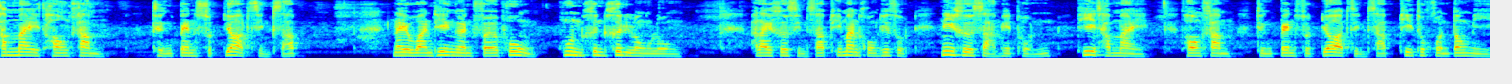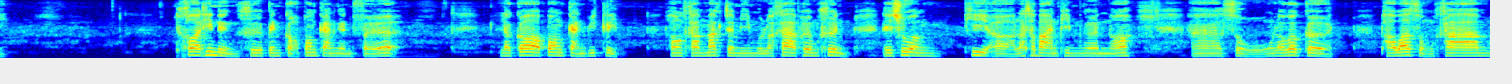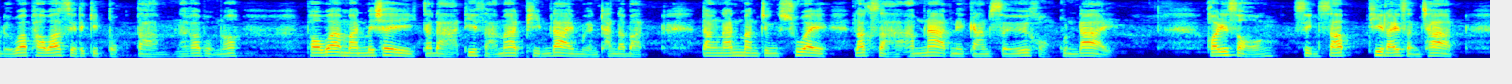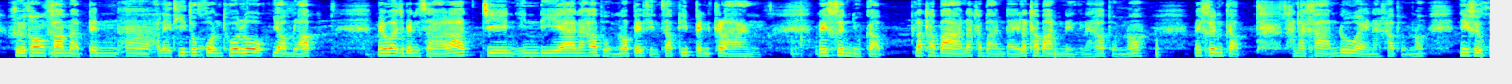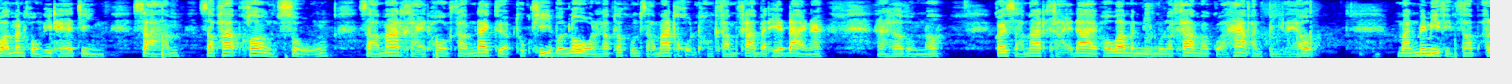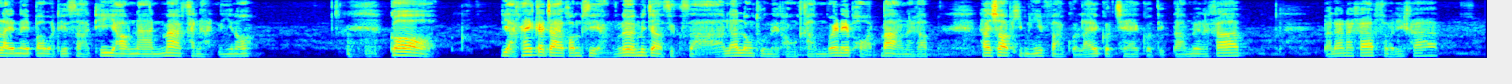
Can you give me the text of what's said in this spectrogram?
ทำไมทองคำถึงเป็นสุดยอดสินทรัพย์ ในวันที่เงินเฟ้อพุ่ง หุ้นขึ้นขึ้นลงลง อะไรคือสินทรัพย์ที่มั่นคงที่สุด นี่คือ 3 เหตุผลที่ทำไมทองคำถึงเป็นสุดยอดสินทรัพย์ที่ทุกคนต้องมี ข้อทีหนึ่1 คือเป็นเกราะป้องกันเงินเฟ้อ แล้วก็ป้องกันวิกฤต ทองคำมักจะมีมูลค่าเพิ่มขึ้น ในช่วงที่รัฐบาลพิมพ์เงินเนาะอ่าสูงแล้วก็เกิด ภาวะสงครามหรือว่าภาวะเศรษฐกิจตกต่ำนะครับผมเนาะเพราะว่ามันไม่ใช่กระดาษที่สามารถพิมพ์ได้เหมือนธนบัตร ดังนั้นมันจึงช่วยรักษาอำนาจในการซื้อของคุณได้ ข้อที่ 2 สินทรัพย์ที่ไร้สัญชาติ คือทองคำเป็นอะไรที่ทุกคนทั่วโลกยอมรับ ไม่ว่าจะเป็นสหรัฐจีน อินเดียนะครับผมเนาะเป็นสินทรัพย์ที่เป็นกลาง ไม่ขึ้นอยู่กับ รัฐบาลรัฐบาลใดรัฐบาลหนึ่งนะครับผมเนาะไม่ขึ้นกับธนาคารด้วยนะครับผมเนาะนี่คือความมั่นคงที่แท้จริง 3. สภาพคล่องสูง สามารถขายทองคำได้เกือบทุกที่บนโลกนะครับ ถ้าคุณสามารถขนทองคำข้ามประเทศได้นะนะครับผมเนาะก็สามารถขายได้ เพราะว่ามันมีมูลค่ามากกว่า 5,000 ปีแล้ว มันไม่มีสินทรัพย์อะไรในประวัติศาสตร์ที่ยาวนานมากขนาดนี้เนาะก็ อยากให้กระจายความเสี่ยงเริ่มที่จะศึกษาและลงทุนในทองคำไว้ในพอร์ตบ้างนะครับ ถ้าชอบคลิปนี้ฝากกดไลค์ กดแชร์ กดติดตามด้วยนะครับ ไปแล้วนะครับ สวัสดีครับ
